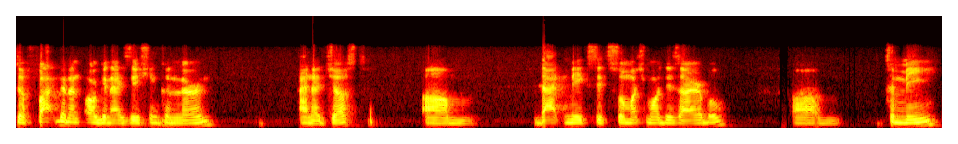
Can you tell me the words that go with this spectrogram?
the fact that an organization can learn and adjust, um, that makes it so much more desirable. Um, to me,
